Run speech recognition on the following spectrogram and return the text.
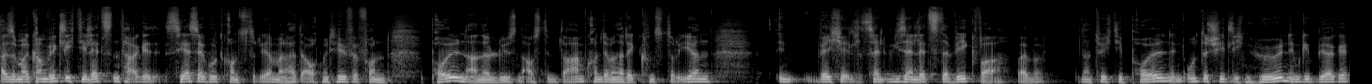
Also man kann wirklich die letzten Tage sehr, sehr gut konstruieren. Man hat auch mit Hilfe von Pollenanalysen aus dem Darm konnte man rekonstruieren, welche, wie sein letzter Weg war, weil natürlich die Pollen in unterschiedlichen Höhen im Gebirge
